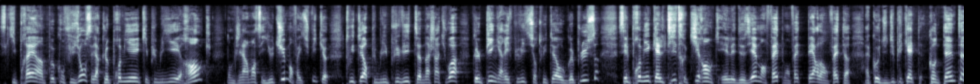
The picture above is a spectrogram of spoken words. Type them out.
ce qui prête un peu confusion, c'est-à-dire que le premier qui est publié rank, donc généralement c'est YouTube, enfin il suffit que Twitter publie plus vite, machin, tu vois, que le ping arrive plus vite sur Twitter ou Google+, c'est le premier qui a le titre qui rank, et les deuxièmes en fait, en fait perdent en fait à cause du duplicate content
